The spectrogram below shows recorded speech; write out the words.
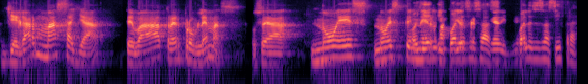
llegar más allá te va a traer problemas. O sea, no es, no es tener... Oye, ¿y cuál, es esa, cuál es esa cifra?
